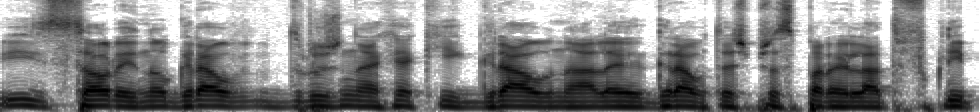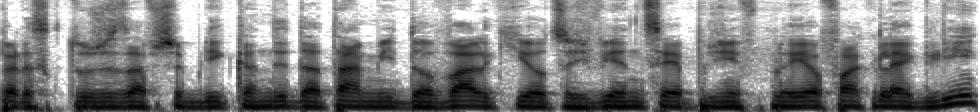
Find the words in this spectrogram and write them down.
i sorry, no grał w drużynach, jakich grał, no ale grał też przez parę lat w Clippers, którzy zawsze byli kandydatami do walki o coś więcej, a później w playoffach legli,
